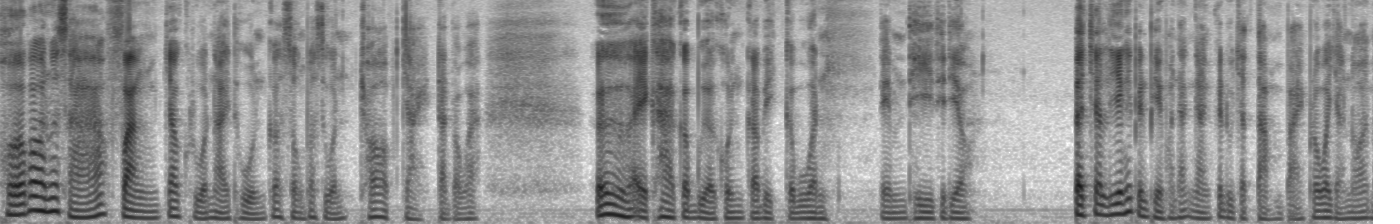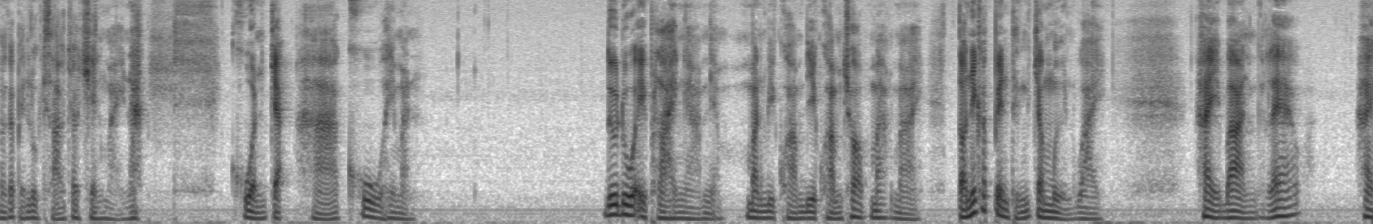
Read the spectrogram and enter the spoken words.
พอพระพันวษาฟังเจ้าขรัวนายทูลก็ทรงพระสวนชอบใจตรัสบอกว่า เออ ไอ้ข้าก็เบื่อคนกระบิดกระบวน เต็มทีทีเดียว แต่จะเลี้ยงให้เป็นเพียงพนักงานก็ดูจะต่ำไป เพราะว่าอย่างน้อยมันก็เป็นลูกสาวเจ้าเชียงใหม่นะ ควรจะหาคู่ให้มัน ดูดูไอ้พลายงามเนี่ย มันมีความดีความชอบมากมาย ตอนนี้ก็เป็นถึงจะหมื่นวัย ให้บ้านแล้ว ให้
